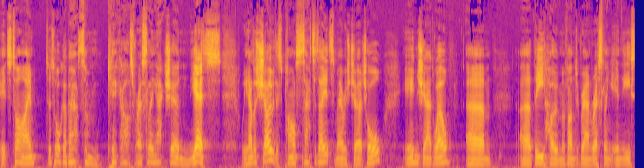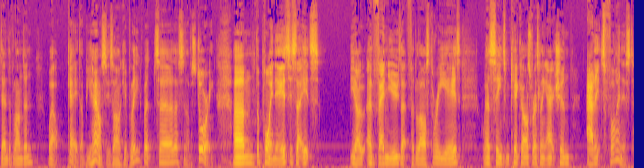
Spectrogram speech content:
it's time to talk about some kick ass wrestling action. Yes, we had a show this past Saturday at St Mary's Church Hall in Shadwell, um, uh, the home of underground wrestling in the East End of London. Well, KW House is arguably, but uh, that's another story. Um, the point is, is that it's you know a venue that for the last three years has seen some kick-ass wrestling action at its finest,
